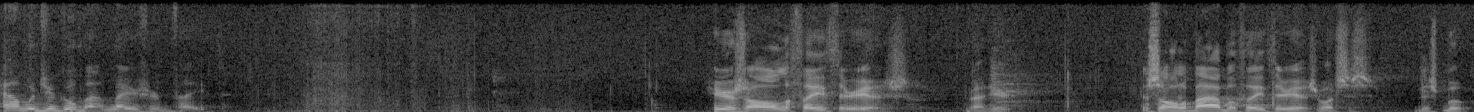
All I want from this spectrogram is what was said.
How would you go about measuring faith? Here's all the faith there is, right here. That's all the Bible faith there is. What's this, this book?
